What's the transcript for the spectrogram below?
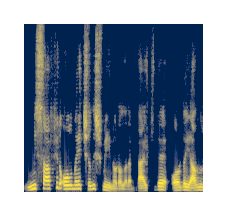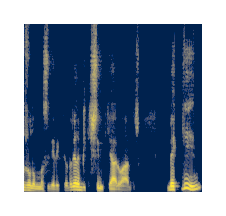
misafir olmaya çalışmayın oralara. Belki de orada yalnız olunması gerekiyordur ya da bir kişilik yer vardır. Bekleyin,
